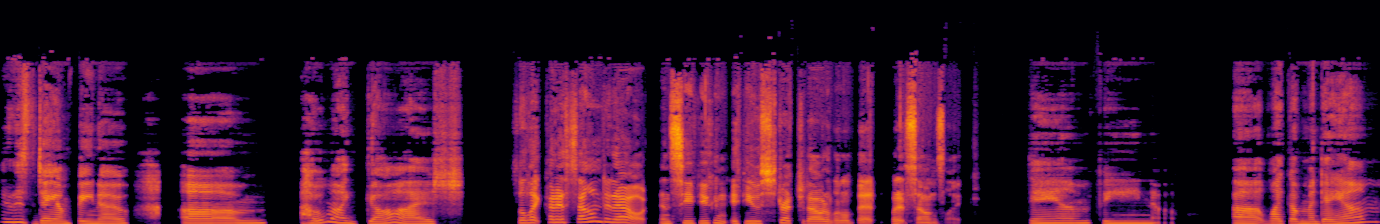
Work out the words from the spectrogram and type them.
this damn Fino. Um. Oh my gosh. so, like, kind of sound it out and see if you can, if you stretch it out a little bit, what it sounds like. Damn Fino. Uh, like a madame.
